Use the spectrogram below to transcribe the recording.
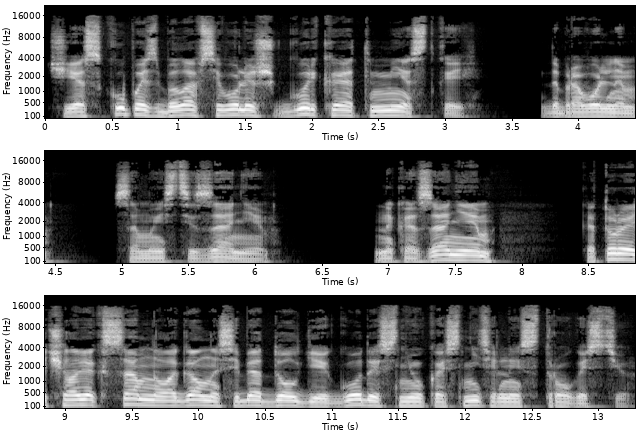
чья скупость была всего лишь горькой отместкой, добровольным самоистязанием, наказанием, которое человек сам налагал на себя долгие годы с неукоснительной строгостью.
